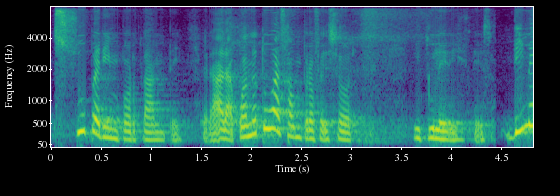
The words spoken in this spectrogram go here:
súper importante. Ahora, cuando tú vas a un profesor y tú le dices, dime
